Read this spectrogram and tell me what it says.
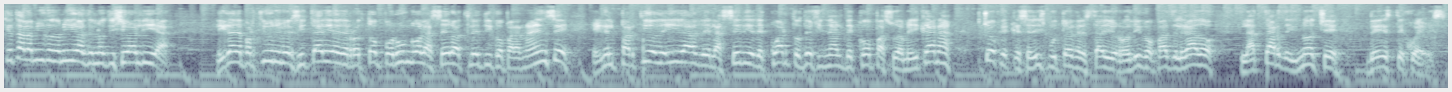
¿Qué tal amigos y amigas del Noticiero al Día? Liga Deportiva Universitaria derrotó por un gol a cero Atlético Paranaense en el partido de ida de la serie de cuartos de final de Copa Sudamericana, choque que se disputó en el Estadio Rodrigo Paz Delgado la tarde y noche de este jueves.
